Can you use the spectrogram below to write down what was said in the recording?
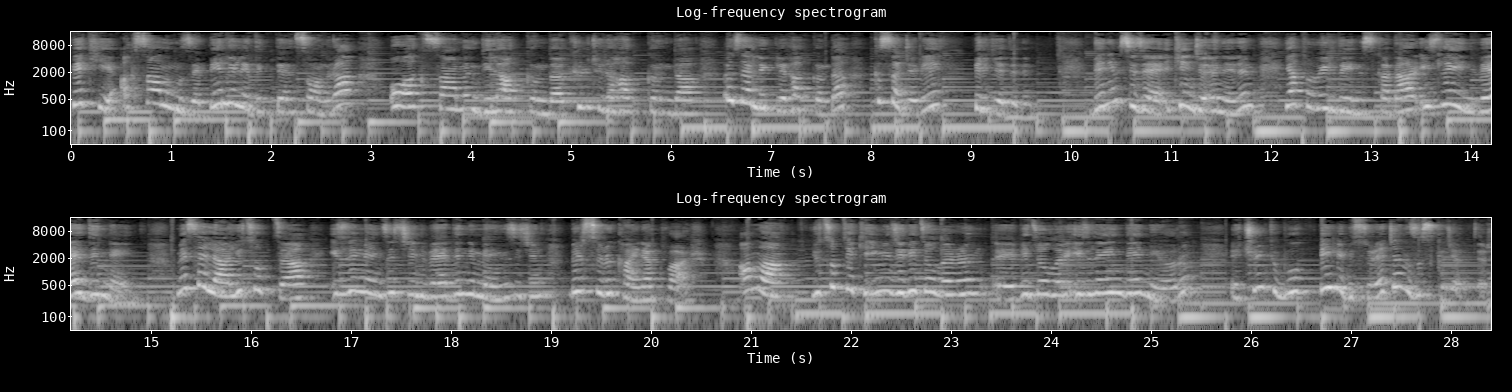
Peki aksanımızı belirledikten sonra o aksanın dili hakkında, kültürü hakkında, özellikleri hakkında kısaca bir bilgi edinin. Benim size ikinci önerim yapabildiğiniz kadar izleyin ve dinleyin. Mesela YouTube'da izlemeniz için ve dinlemeniz için bir sürü kaynak var. Ama YouTube'daki İngilizce videoların e, videoları izleyin demiyorum. E, çünkü bu bir süre canınızı sıkacaktır.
